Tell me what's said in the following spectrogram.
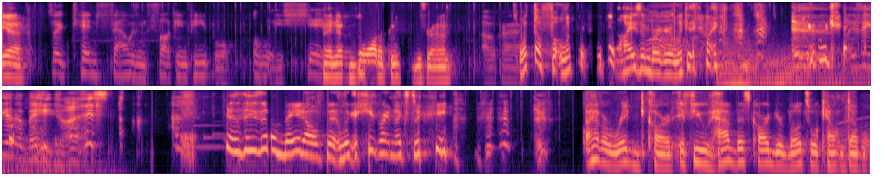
Yeah, It's like 10,000 fucking people. Holy shit. I know. There's a lot of people in this round. Okay. What the fuck? Look at look at Heisenberger. Look at Why is he in a mage list? he's in a maid outfit. Look, at he's right next to me. I have a rigged card. If you have this card, your votes will count double.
